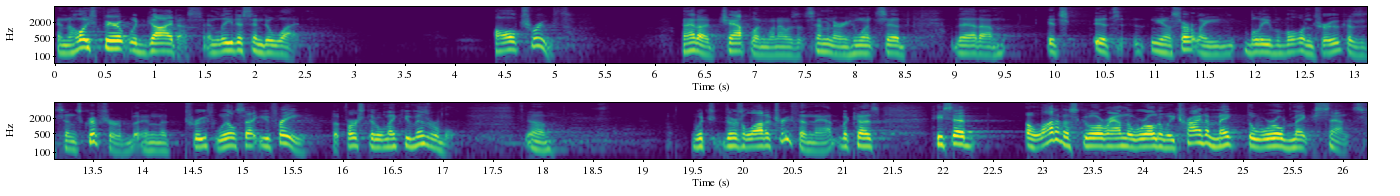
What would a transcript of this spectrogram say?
And the Holy Spirit would guide us and lead us into what? All truth. I had a chaplain when I was at seminary who once said that um, it's, it's you know, certainly believable and true because it's in Scripture, and the truth will set you free, but first it'll make you miserable. Um, which there's a lot of truth in that because he said a lot of us go around the world and we try to make the world make sense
